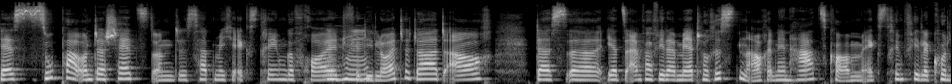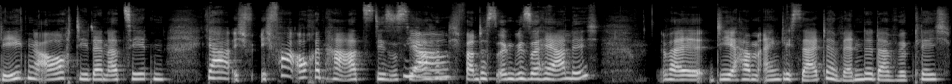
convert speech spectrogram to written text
der ist super unterschätzt und es hat mich extrem gefreut mhm. für die Leute dort auch, dass äh, jetzt einfach wieder mehr Touristen auch in den Harz kommen. Extrem viele Kollegen auch, die dann erzählten, ja, ich, ich fahre auch in Harz dieses ja. Jahr und ich fand das irgendwie so herrlich, weil die haben eigentlich seit der Wende da wirklich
